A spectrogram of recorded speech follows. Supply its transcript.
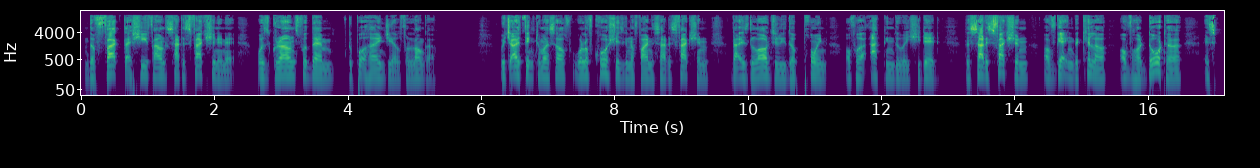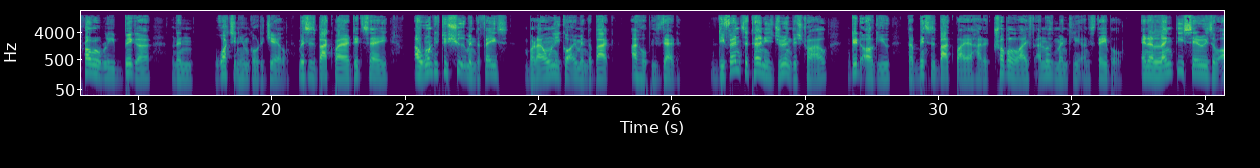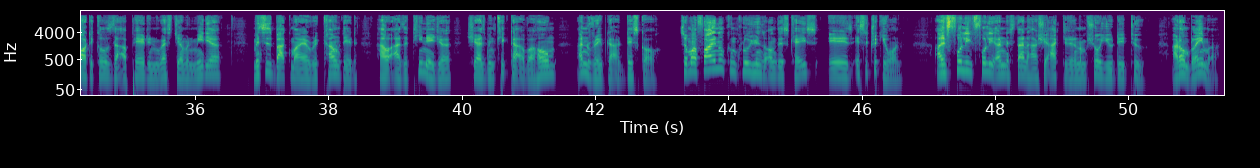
the fact that she found satisfaction in it was grounds for them to put her in jail for longer. Which I think to myself, well, of course she's going to find satisfaction. That is largely the point of her acting the way she did. The satisfaction of getting the killer of her daughter is probably bigger than watching him go to jail. Mrs. Bachmeier did say, I wanted to shoot him in the face, but I only got him in the back. I hope he's dead. Defense attorneys during this trial did argue that Mrs. Bachmeier had a troubled life and was mentally unstable. In a lengthy series of articles that appeared in West German media, Mrs. Bachmeier recounted how, as a teenager, she has been kicked out of her home and raped at a disco. So, my final conclusions on this case is it's a tricky one. I fully, fully understand how she acted, and I'm sure you did too. I don't blame her.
